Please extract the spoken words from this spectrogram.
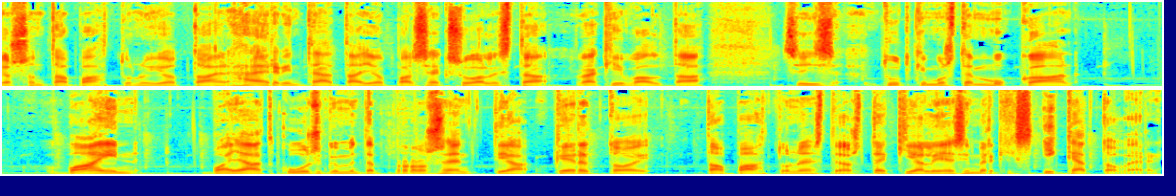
jos on tapahtunut jotain häirintää tai jopa seksuaalista väkivaltaa? Siis tutkimusten mukaan vain vajaat 60 prosenttia kertoi tapahtuneesta, jos tekijä oli esimerkiksi ikätoveri.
